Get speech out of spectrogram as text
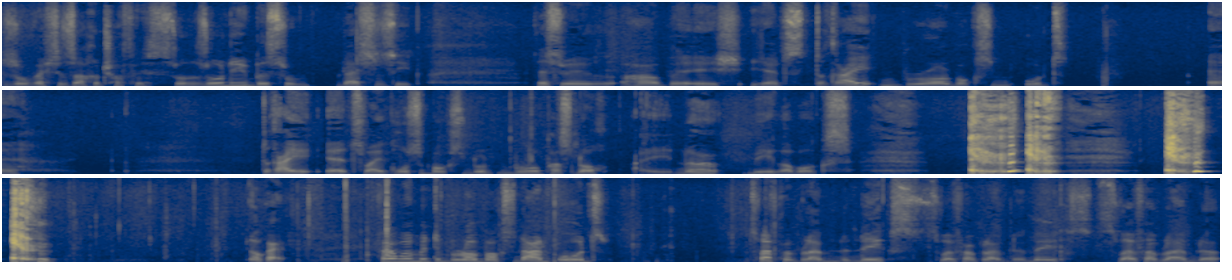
so welche Sachen schaffe ich sowieso nie bis zum letzten Sieg. Deswegen habe ich jetzt drei Brawlboxen und äh, drei, äh, zwei große Boxen und ein Brawl Pass noch eine Megabox. okay. Fangen wir mit den Brawlboxen an und zwei verbleibende nix, zwei verbleibende nix, zwei verbleibende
